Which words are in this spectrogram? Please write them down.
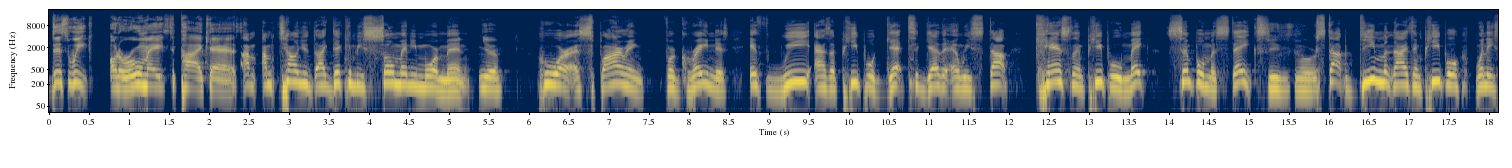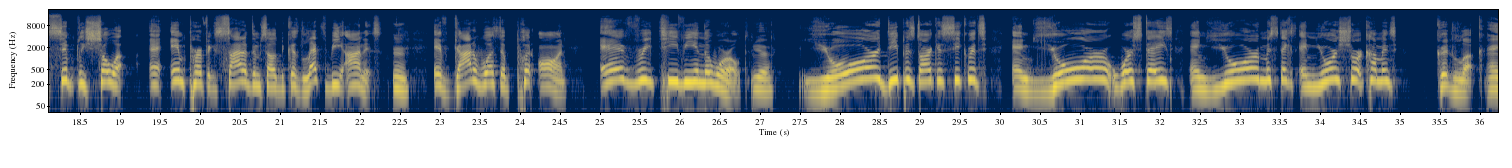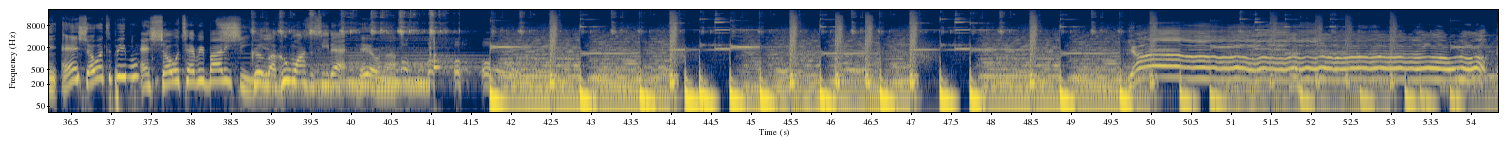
this week on the Roommates podcast. I'm I'm telling you, like there can be so many more men Yeah. who are aspiring for greatness if we as a people get together and we stop canceling people who make simple mistakes. Jesus Lord. Stop demonizing people when they simply show a, an imperfect side of themselves. Because let's be honest, Mm. if God was to put on every TV in the world, Yeah. Your deepest, darkest secrets and your worst days and your mistakes and your shortcomings, good luck. And, and show it to people? And show it to everybody, Shit. good luck. Who wants to see that? Hell no. Yo!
